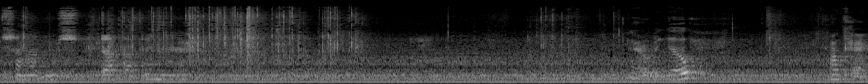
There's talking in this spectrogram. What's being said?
some of them stuck up in there. There we go. Okay.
